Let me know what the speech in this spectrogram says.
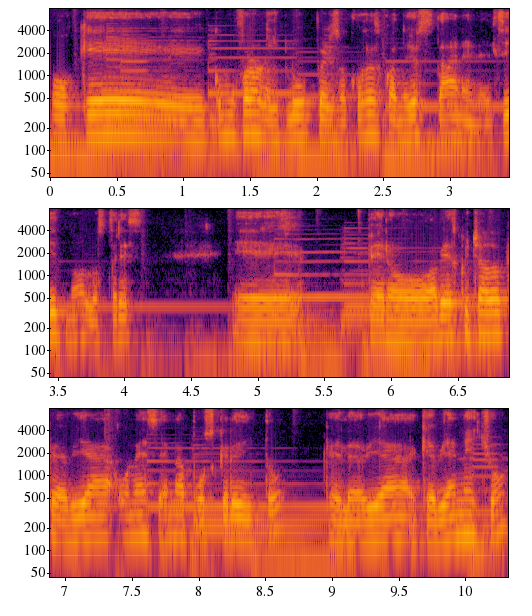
o qué, cómo fueron los bloopers o cosas cuando ellos estaban en el sit, ¿no? Los tres. Eh, pero había escuchado que había una escena postcrédito que había que habían hecho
